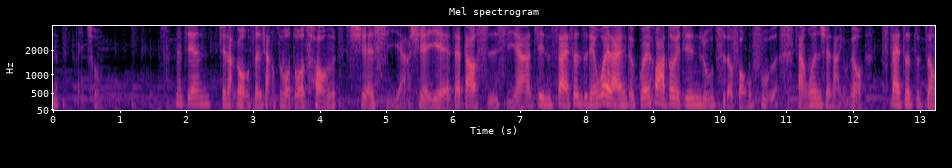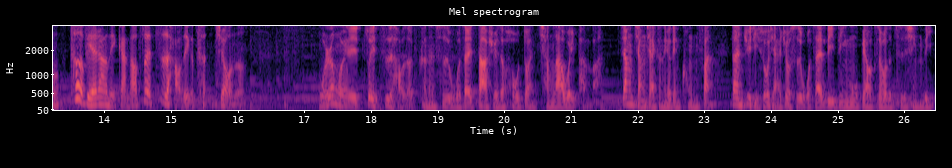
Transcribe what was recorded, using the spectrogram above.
嗯，没错。那今天学长跟我们分享这么多，从学习呀、学业，再到实习啊、竞赛，甚至连未来的规划都已经如此的丰富了。想问学长有没有在这之中特别让你感到最自豪的一个成就呢？我认为最自豪的可能是我在大学的后段强拉尾盘吧。这样讲起来可能有点空泛，但具体说起来就是我在立定目标之后的执行力。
